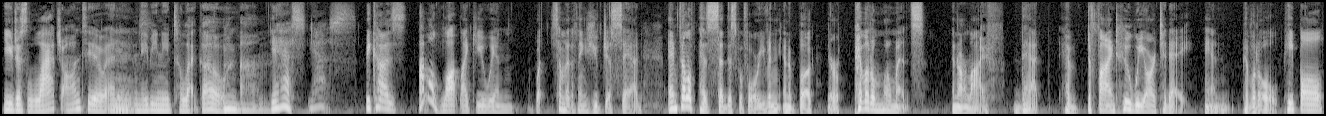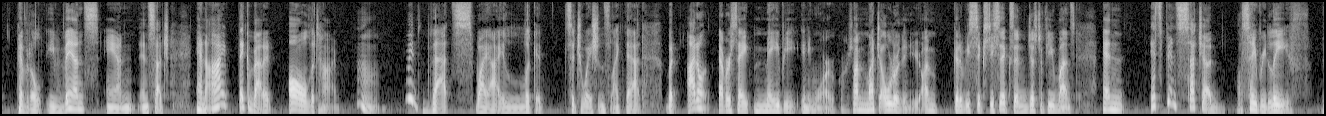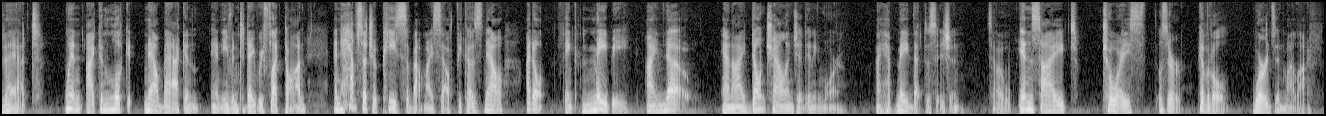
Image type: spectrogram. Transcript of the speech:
you just latch onto and maybe need to let go. Mm. Um, Yes, yes. Because I'm a lot like you in what some of the things you've just said. And Philip has said this before, even in a book. There are pivotal moments in our life that have defined who we are today, and pivotal people, pivotal events, and and such. And I think about it all the time. Hmm, that's why I look at situations like that. But I don't ever say maybe anymore. Of course, I'm much older than you. I'm going to be 66 in just a few months. And it's been such a, I'll say, relief that when I can look now back and, and even today reflect on and have such a peace about myself because now I don't think maybe, I know, and I don't challenge it anymore. I have made that decision. So, insight, choice, those are pivotal words in my life.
